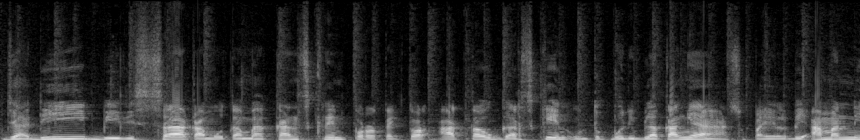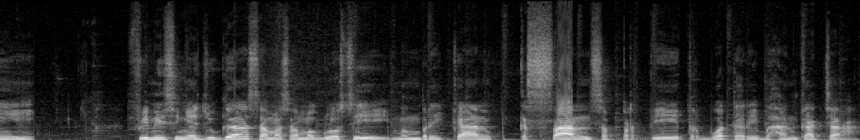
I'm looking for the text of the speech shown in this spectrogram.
Jadi bisa kamu tambahkan screen protector atau guard skin untuk bodi belakangnya supaya lebih aman nih. Finishingnya juga sama-sama glossy, memberikan kesan seperti terbuat dari bahan kaca.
